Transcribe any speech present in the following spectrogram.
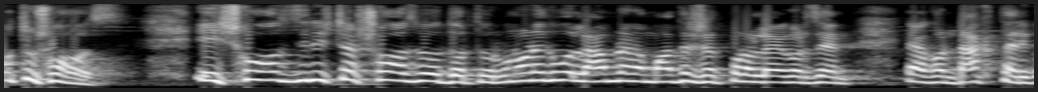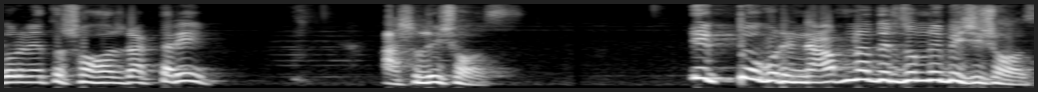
কত সহজ? এই সহজ জিনিসটা সহজভাবে ধরতে পারবেন অনেকে বলে আপনারা মাদ্রাসাত পড়ালেখা করছেন, এখন ডাক্তারি করেন, এত সহজ ডাক্তারি? আসলেই সহজ। একটু কঠিন না, আপনাদের জন্যই বেশি সহজ।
